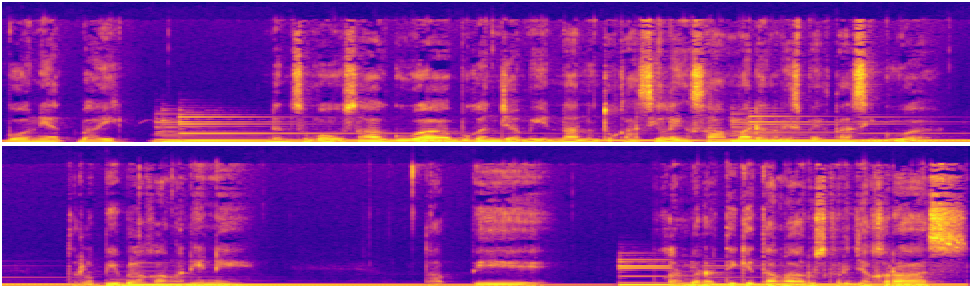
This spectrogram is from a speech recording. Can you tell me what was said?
bahwa niat baik dan semua usaha gue bukan jaminan untuk hasil yang sama dengan ekspektasi gue. Terlebih belakangan ini. Tapi bukan berarti kita nggak harus kerja keras.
